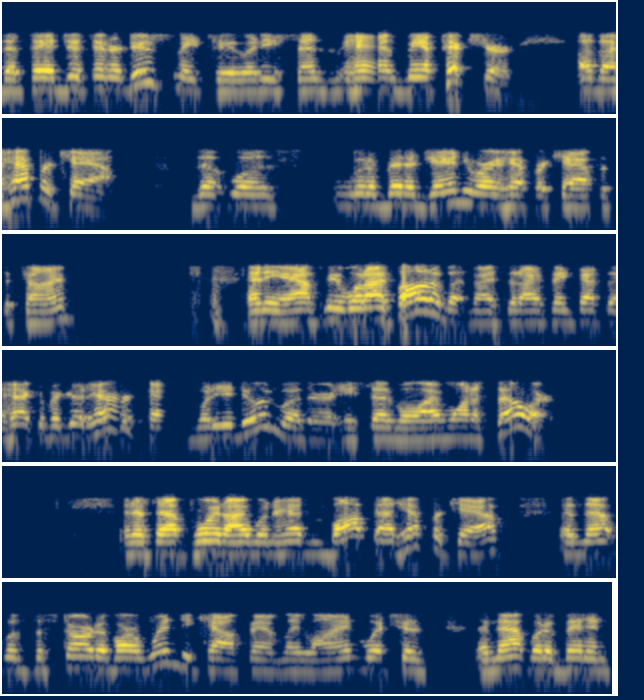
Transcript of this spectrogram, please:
that they had just introduced me to, and he sends hands me a picture of a heifer calf that was would have been a January heifer calf at the time. And he asked me what I thought of it, and I said, I think that's a heck of a good heifer calf. What are you doing with her? And he said, Well, I want to sell her. And at that point, I went ahead and bought that heifer calf, and that was the start of our Wendy Cow family line, which is, and that would have been in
